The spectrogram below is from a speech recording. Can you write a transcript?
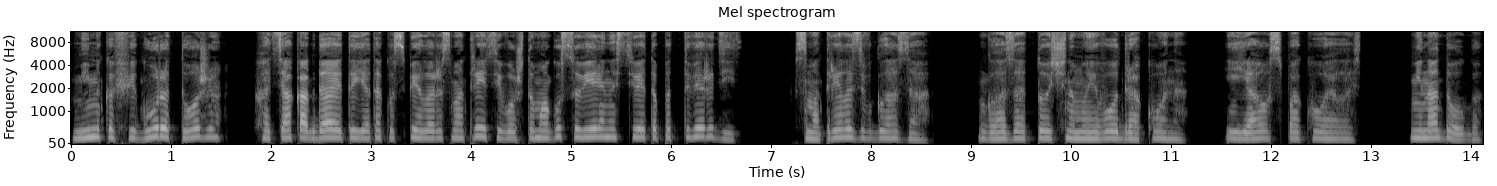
Мимика фигура тоже, хотя когда это я так успела рассмотреть его, что могу с уверенностью это подтвердить. Смотрелась в глаза. Глаза точно моего дракона. И я успокоилась. Ненадолго.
